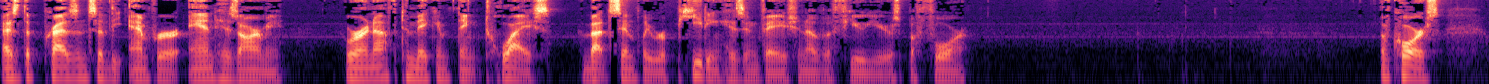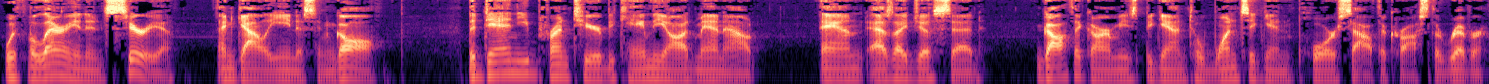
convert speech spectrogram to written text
as the presence of the emperor and his army were enough to make him think twice about simply repeating his invasion of a few years before. Of course, with Valerian in Syria and Gallienus in Gaul, the Danube frontier became the odd man out, and, as I just said, Gothic armies began to once again pour south across the river.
